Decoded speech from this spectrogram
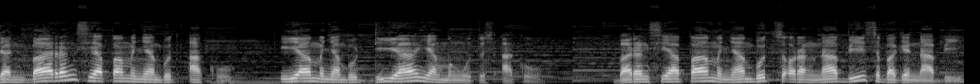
Dan barang siapa menyambut aku, ia menyambut dia yang mengutus aku. Barang siapa menyambut seorang nabi sebagai nabi,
